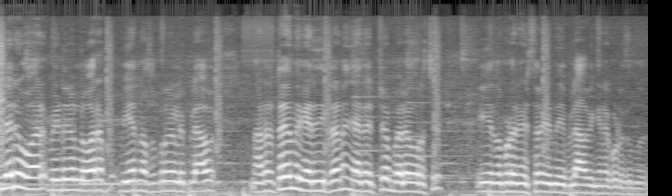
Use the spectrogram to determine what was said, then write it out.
എല്ലാവരും വീടുകളിൽ ഓരോ വിയന്ന സൂപ്പറുകളിൽ പ്ലാവ് നടട്ടെ എന്ന് കരുതിയിട്ടാണ് ഞാൻ ഏറ്റവും വില കുറച്ച് ഈ നമ്മുടെ നഴ്സറിയിൽ നിന്ന് ഈ പ്ലാവ് ഇങ്ങനെ കൊടുക്കുന്നത്.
